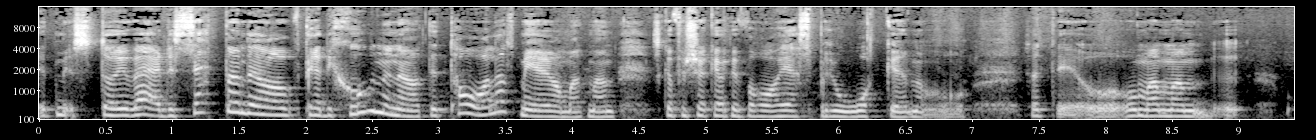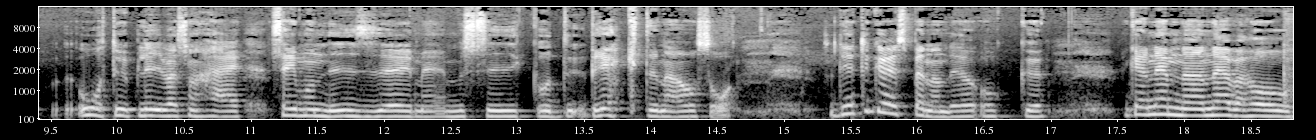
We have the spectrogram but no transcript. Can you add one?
ett större värdesättande av traditionerna. Att det talas mer om att man ska försöka bevara språken och, så att det, och, och man, man eh, återupplivar sådana här ceremonier med musik och dräkterna och så. Så det tycker jag är spännande och jag kan nämna Navajo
